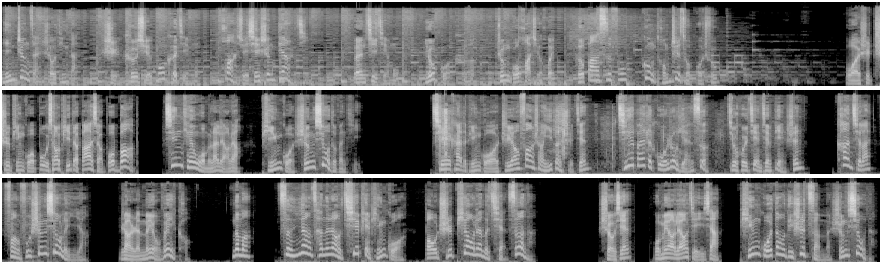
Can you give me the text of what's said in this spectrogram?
您正在收听的是科学播客节目《化学先生》第二季。本期节目由果壳、中国化学会和巴斯夫共同制作播出。我是吃苹果不削皮的巴小波 Bob。今天我们来聊聊苹果生锈的问题。切开的苹果只要放上一段时间，洁白的果肉颜色就会渐渐变深，看起来仿佛生锈了一样，让人没有胃口。那么，怎样才能让切片苹果？保持漂亮的浅色呢？首先，我们要了解一下苹果到底是怎么生锈的。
